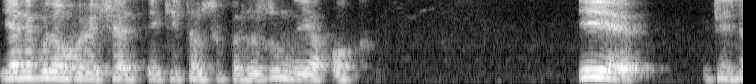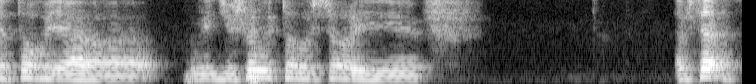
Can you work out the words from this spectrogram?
Я не буду говорити, що я якийсь там суперрозумний, я ок. І після того я відійшов від того всього і. А все,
